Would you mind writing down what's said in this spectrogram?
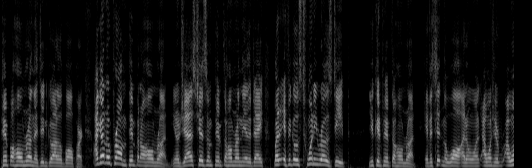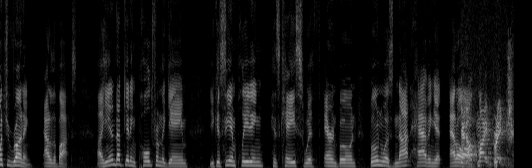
pimp a home run that didn't go out of the ballpark. I got no problem pimping a home run. You know, Jazz Chisholm pimped a home run the other day, but if it goes 20 rows deep, you can pimp the home run. If it's hitting the wall, I don't want. I want you. I want you running out of the box. Uh, he ended up getting pulled from the game. You could see him pleading his case with Aaron Boone. Boone was not having it at all. Get off my bridge.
